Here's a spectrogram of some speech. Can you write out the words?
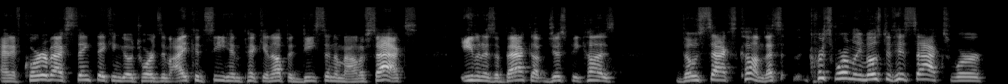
And if quarterbacks think they can go towards him, I could see him picking up a decent amount of sacks, even as a backup, just because those sacks come. That's Chris Wormley. Most of his sacks were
